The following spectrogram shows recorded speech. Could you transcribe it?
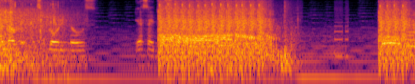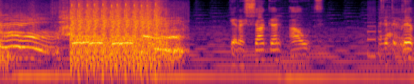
I love exploding those. Yes, I do. Get a shotgun out. Get the clip.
